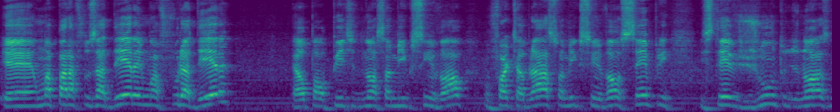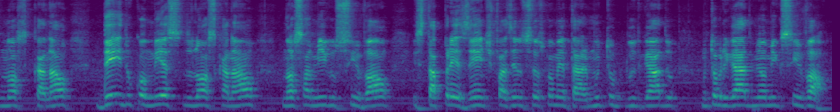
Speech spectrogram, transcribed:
É, uma parafusadeira e uma furadeira. É o palpite do nosso amigo Simval. Um forte abraço. O amigo Simval sempre esteve junto de nós no nosso canal. Desde o começo do nosso canal, nosso amigo Simval está presente fazendo seus comentários. Muito obrigado, muito obrigado, meu amigo Simval.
